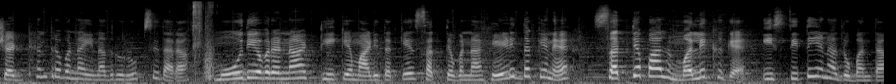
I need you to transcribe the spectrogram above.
ಷಡ್ಯಂತ್ರವನ್ನ ಏನಾದರೂ ರೂಪಿಸಿದಾರಾ ಮೋದಿ ಅವರನ್ನ ಟೀಕೆ ಮಾಡಿದ್ದಕ್ಕೆ ಸತ್ಯವನ್ನ ಹೇಳಿದ್ದಕ್ಕೇನೆ ಸತ್ಯಪಾಲ್ ಮಲಿಕ್ಗೆ ಈ ಸ್ಥಿತಿ ಏನಾದರೂ ಬಂತಾ?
